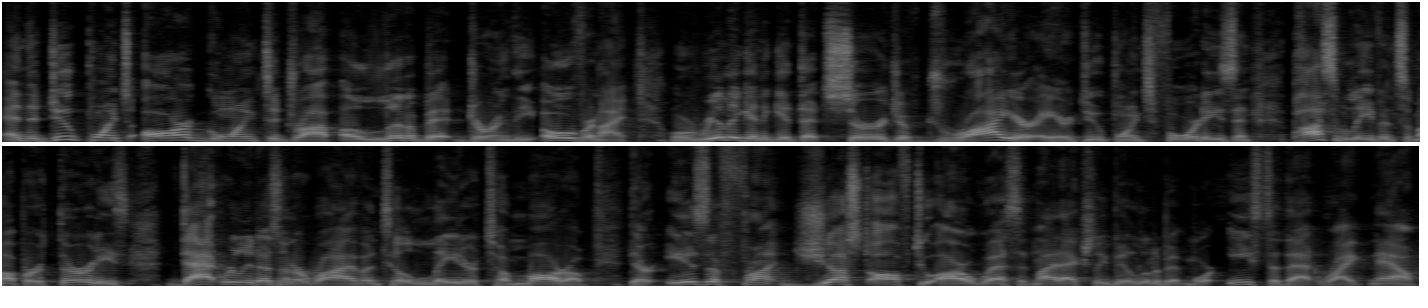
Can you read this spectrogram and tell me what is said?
and the dew points are going to drop a little bit during the overnight. We're really going to get that surge of drier air, dew points 40s and possibly even some upper 30s. That really doesn't arrive until later tomorrow. There is a front just off to our west. It might actually be a little bit more east of that right now.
